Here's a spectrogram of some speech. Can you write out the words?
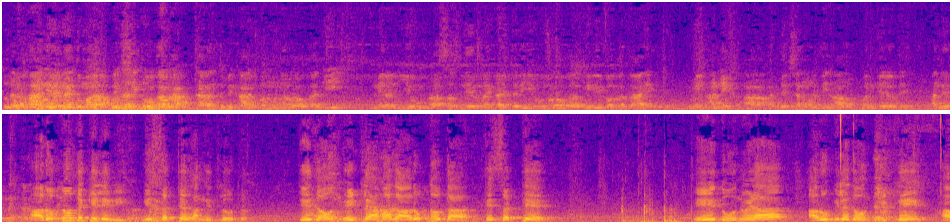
तर हा निर्णय तुम्हाला अपेक्षित होता का? कारण तुम्ही काल पण म्हणाला होता की नि- येऊ असाच निर्णय काहीतरी येऊ शकतो मी बघत आहे. मी अनेक आ, अध्यक्षांवरती आरोप पण केले होते. हा निर्णय खरंच आरोप नव्हते केले मी. मी सत्य सांगितलं होतं. ते जाऊन भेटले हा माझा आरोप नव्हता. हे सत्य आहे. हे दोन वेळा आरोपीला जाऊन भेटले हा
